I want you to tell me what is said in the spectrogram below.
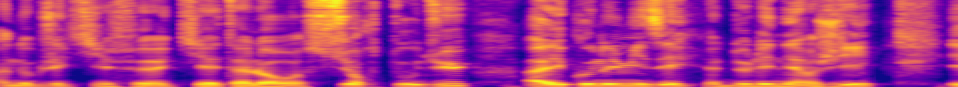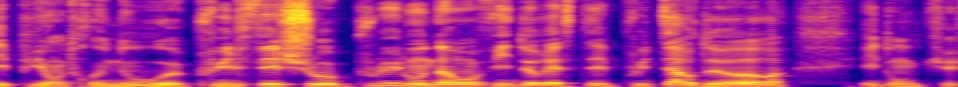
Un objectif euh, qui est alors surtout dû à économiser de l'énergie. Et puis, entre nous, plus il fait chaud, plus l'on a envie de rester plus tard dehors. Et donc,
